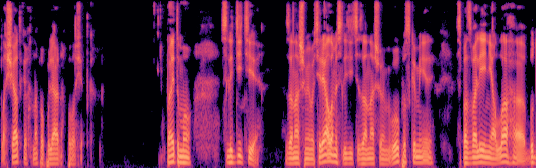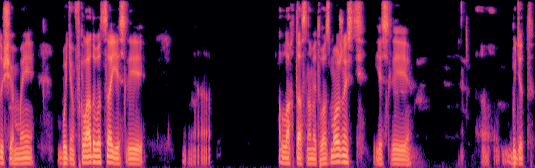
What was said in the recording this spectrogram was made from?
площадках, на популярных площадках. Поэтому следите за нашими материалами, следите за нашими выпусками. С позволения Аллаха в будущем мы будем вкладываться, если э, Аллах даст нам эту возможность, если э, будет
